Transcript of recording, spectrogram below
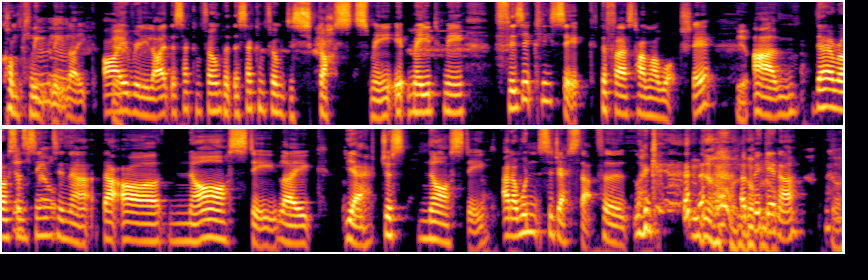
completely. Mhm. Like, I really like the second film, but the second film disgusts me. It made me physically sick the first time I watched it. Yeah. Um, there are some Just scenes filth. in that that are nasty. Like, yeah, just nasty. And I wouldn't suggest that for like No, a no, no. beginner. No.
